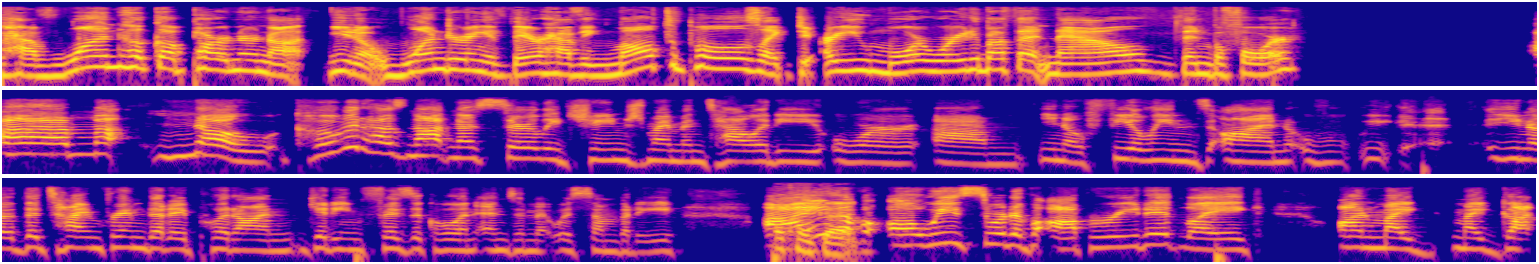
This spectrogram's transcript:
have one hookup partner not you know wondering if they're having multiples like do, are you more worried about that now than before Um, no, COVID has not necessarily changed my mentality or um, you know, feelings on you know, the time frame that I put on getting physical and intimate with somebody. Okay, I good. have always sort of operated like on my my gut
